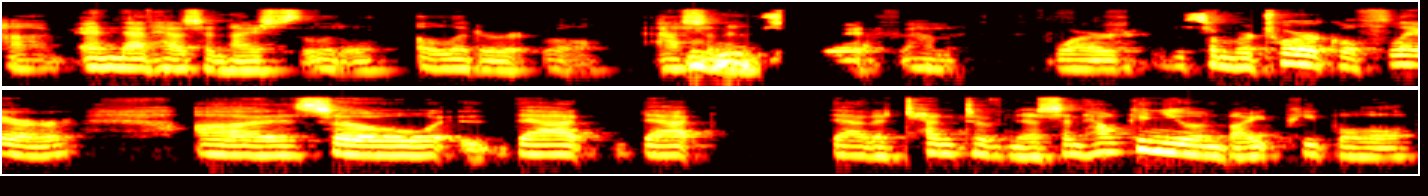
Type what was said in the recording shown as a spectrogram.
um, and that has a nice little alliterate, well, assonance mm-hmm. to it uh, for some rhetorical flair. Uh, so that that that attentiveness, and how can you invite people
